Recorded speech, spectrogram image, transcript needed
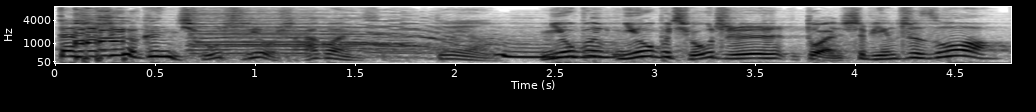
但是这个跟你求职有啥关系？对呀，你又不你又不求职短视频制作，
